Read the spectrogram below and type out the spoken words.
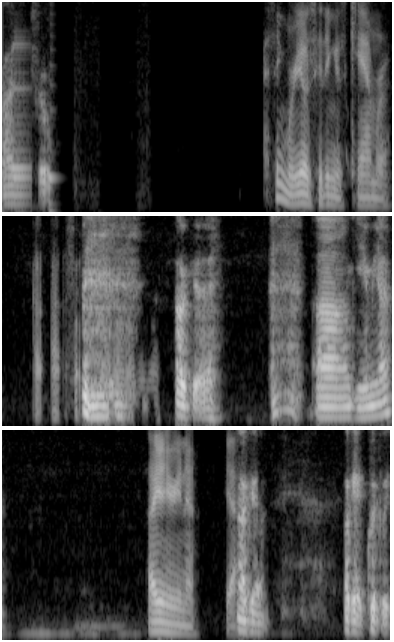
Rod for I think Mario's hitting his camera. Uh, uh, something's going on there. Okay. Um, can you hear me now? I can hear you now. Yeah. Okay. Okay, quickly.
